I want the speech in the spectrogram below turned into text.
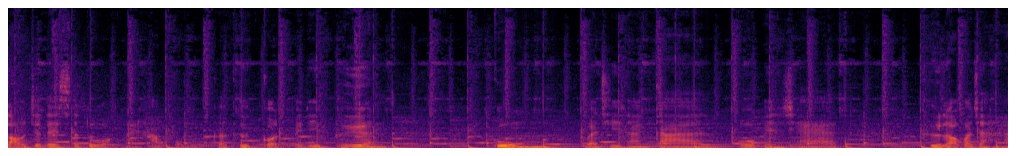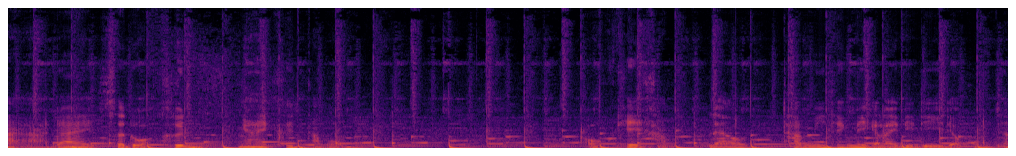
เราจะได้สะดวกนะครับผมก็คือกดไปที่เพื่อน กลุ่มบัญชีทางการ Open Chat คือเราก็จะหาได้สะดวกขึ้นง่ายขึ้นครับผม ครับ แล้วถ้ามีเทคนิคอะไรดีๆ เดี๋ยวผมจะ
